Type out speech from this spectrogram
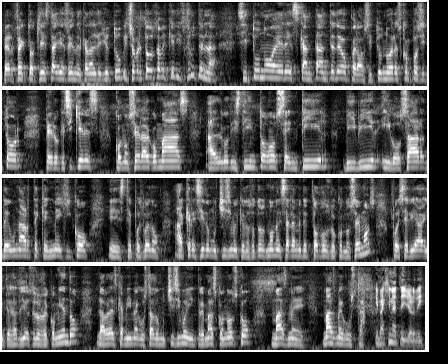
Perfecto, aquí está, ya estoy en el canal de YouTube y sobre todo saben que disfrútenla. Si tú no eres cantante de ópera o si tú no eres compositor, pero que si quieres conocer algo más, algo distinto, sentir, vivir y gozar de un arte que en México, este, pues bueno, ha crecido muchísimo y que nosotros no necesariamente todos lo conocemos, pues sería interesante. Yo se los recomiendo. La verdad es que a mí me ha gustado muchísimo y entre más conozco, más me, más me gusta. Imagínate, Jordi,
